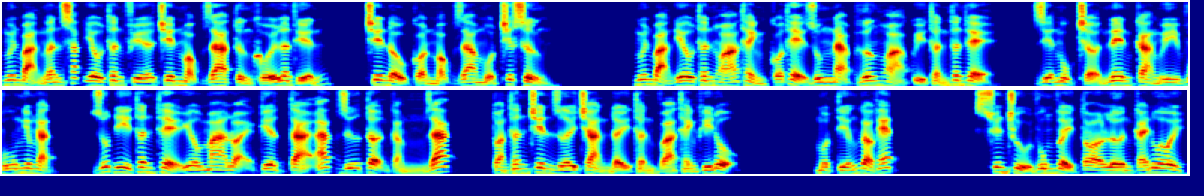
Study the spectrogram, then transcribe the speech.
nguyên bản ngân sắc yêu thân phía trên mọc ra từng khối lân phiến, trên đầu còn mọc ra một chiếc sừng. Nguyên bản yêu thân hóa thành có thể dung nạp hương hỏa quỷ thần thân thể, diện mục trở nên càng uy vũ nghiêm ngặt, rút đi thân thể yêu ma loại kia tà ác giữ tợn cảm giác, toàn thân trên dưới tràn đầy thần và thánh khí độ. Một tiếng gào thét. Xuyên chủ vung vẩy to lớn cái đuôi,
